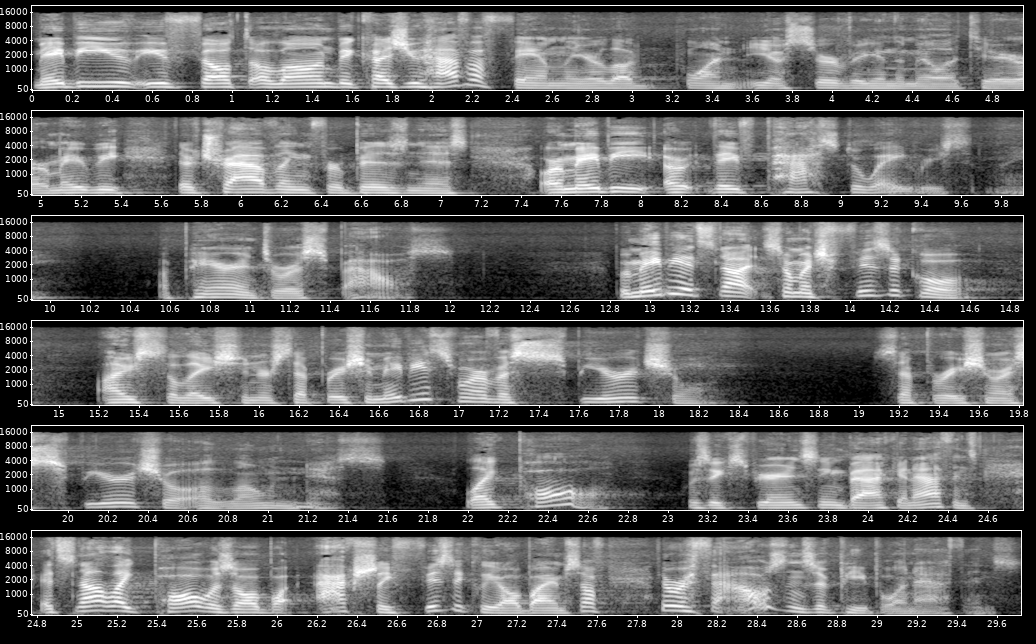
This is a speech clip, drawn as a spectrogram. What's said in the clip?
Maybe you, you felt alone because you have a family or loved one you know, serving in the military, or maybe they're traveling for business, or maybe or they've passed away recently, a parent or a spouse. But maybe it's not so much physical isolation or separation. Maybe it's more of a spiritual separation or a spiritual aloneness, like Paul was experiencing back in Athens. It's not like Paul was all by, actually physically all by himself. There were thousands of people in Athens.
